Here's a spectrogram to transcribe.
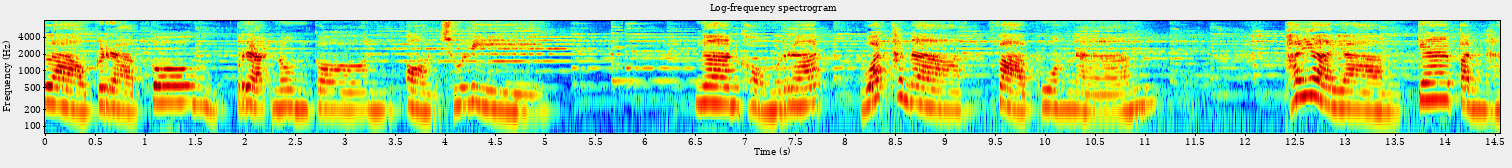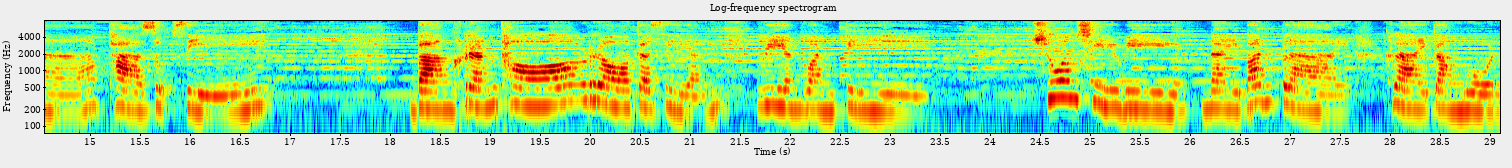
กล่าวกราบก้ม ประนมกรอ่อนชุลี งานของรัฐ วัฒนาฝ่าพวงน้ำ พยายามแก้ปัญหาพาสุขสี บางครั้งท้อรอเกษียณ เวียนวันปี ช่วงชีวีในบ้านปลาย คลายกังวล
